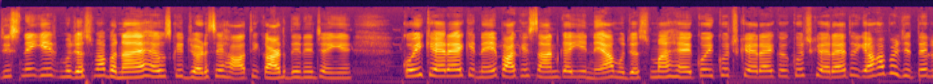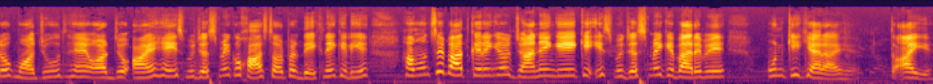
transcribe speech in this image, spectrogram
जिसने ये मुजस्मा बनाया है, उसके जड़ से हाथ ही काट देने चाहिए। कोई कह रहा है कि नए पाकिस्तान का ये नया मुजस्मा है, कोई कुछ कह रहा है, कोई कुछ कह रहा है तो यहाँ पर जितने लोग मौजूद हैं और जो आए हैं इस मुजस्मे को ख़ास तौर पर देखने के लिए, हम उनसे बात करेंगे और जानेंगे कि इस मुजस्मे के बारे में उनकी क्या राय है। तो आइए।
